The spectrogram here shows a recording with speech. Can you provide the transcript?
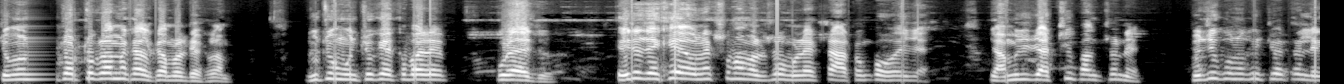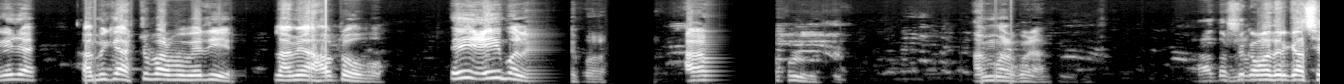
যেমন চট্টগ্রামে কালকে আমরা দেখলাম, দুটো মঞ্চকে একেবারে পুরাই দিল। এটা দেখে অনেক সময় মানুষের মনে একটা আতঙ্ক হয়ে যায় যে আমি যদি যাচ্ছি ফাংশনে যদি কোনো কিছু একটা লেগে যায়, আমি কি আসতে পারব বেরিয়ে? না, আমি আহত হব। এই এই মনে আর। আমি মনে করি আর কোনো কিছু না। আহ, দর্শক আমাদের কাছে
